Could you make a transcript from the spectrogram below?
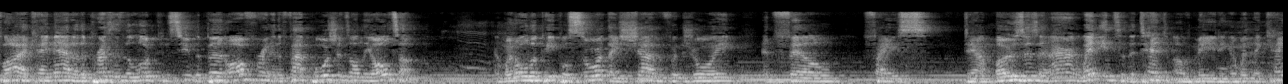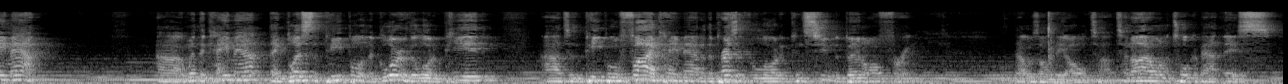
Fire came out of the presence of the Lord, consumed the burnt offering and the fat portions on the altar. And when all the people saw it, they shouted for joy and fell face down. Moses and Aaron went into the tent of meeting, and when they came out, uh, when they came out, they blessed the people, and the glory of the Lord appeared uh, to the people. Fire came out of the presence of the Lord and consumed the burnt offering that was on the altar. Tonight, I want to talk about this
